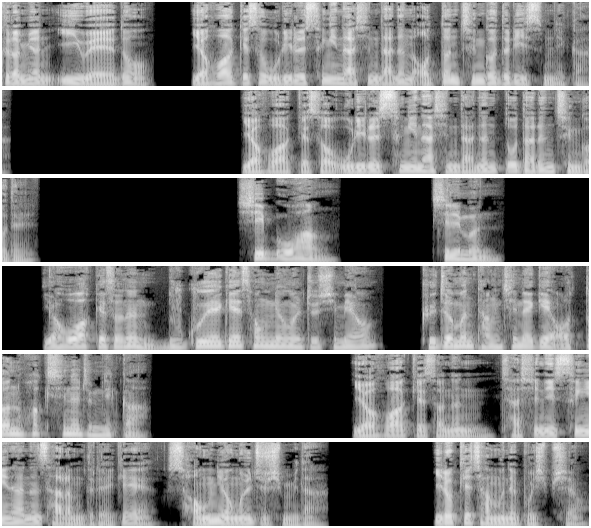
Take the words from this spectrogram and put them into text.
그러면 이 외에도 여호와께서 우리를 승인하신다는 어떤 증거들이 있습니까? 여호와께서 우리를 승인하신다는 또 다른 증거들. 15항 질문 여호와께서는 누구에게 성령을 주시며 그 점은 당신에게 어떤 확신을 줍니까? 여호와께서는 자신이 승인하는 사람들에게 성령을 주십니다. 이렇게 자문해 보십시오.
